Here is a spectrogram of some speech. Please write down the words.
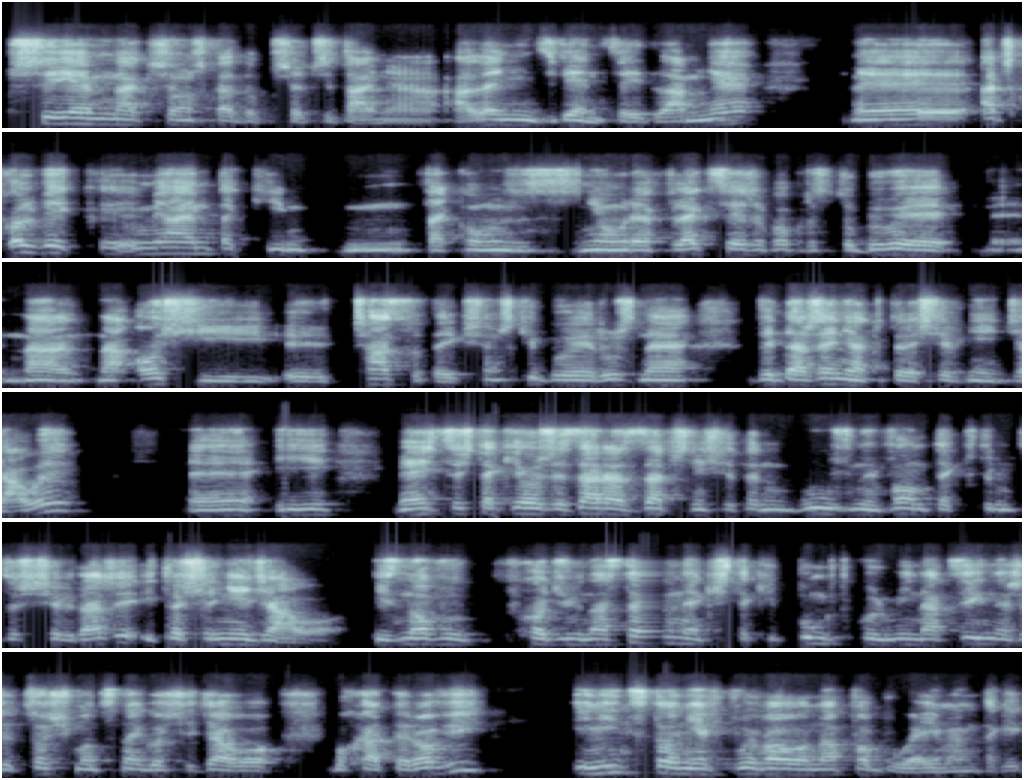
przyjemna książka do przeczytania, ale nic więcej dla mnie. E, Aczkolwiek miałem taki, taką z nią refleksję, że po prostu były na, na osi y, czasu tej książki były różne wydarzenia, które się w niej działy. e, I miałeś coś takiego, że zaraz zacznie się ten główny wątek, w którym coś się wydarzy, i to się nie działo. I znowu wchodził następny jakiś taki punkt kulminacyjny, że coś mocnego się działo bohaterowi, i nic to nie wpływało na fabułę. I mam takie,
